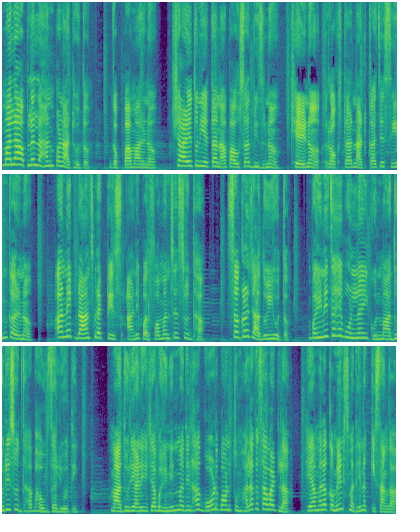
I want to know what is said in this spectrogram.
मला आपलं लहानपण आठवतं. गप्पा मारणं शाळेतून येताना पावसात भिजणं खेळणं रॉकस्टार नाटकाचे सीन करणं अनेक डान्स प्रॅक्टिस आणि परफॉर्मन्सेससुद्धा सगळं जादूई होतं. बहिणीचं हे बोलणं ऐकून माधुरीसुद्धा भाऊक झाली होती. माधुरी आणि तिच्या बहिणींमधील हा गोड बॉन्ड तुम्हाला कसा वाटला हे आम्हाला कमेंट्समध्ये नक्की सांगा.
